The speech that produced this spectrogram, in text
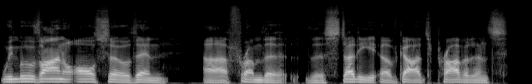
We move on also then uh, from the, the study of God's providence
